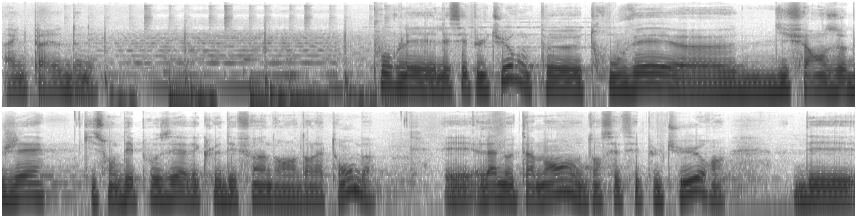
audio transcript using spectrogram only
à une période donnée. Pour les, sépultures, on peut trouver euh, différents objets qui sont déposés avec le défunt dans la tombe. Et là, notamment, dans cette sépulture, des,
